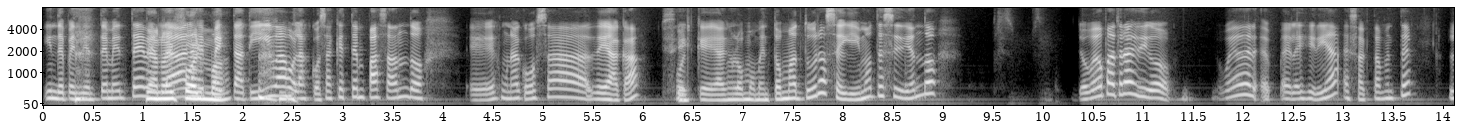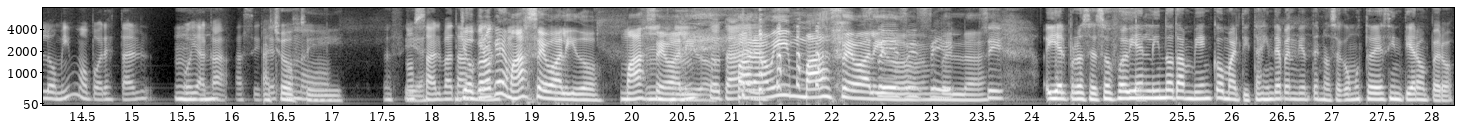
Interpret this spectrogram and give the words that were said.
independientemente Ya no las expectativas o las cosas que estén pasando. Es una cosa de acá, Sí. porque en los momentos más duros seguimos decidiendo. Yo veo para atrás y digo, voy a elegiría exactamente lo mismo por estar hoy acá. Así que es Acho, como, sí. Así nos es. salva también. Yo creo que más se validó. Más se validó. Total. Para mí más se validó, Sí, sí, sí. en verdad. Sí. Y el proceso fue bien lindo también como artistas independientes. No sé cómo ustedes sintieron, pero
